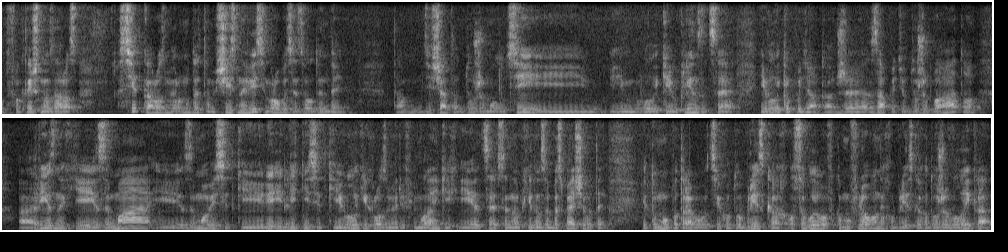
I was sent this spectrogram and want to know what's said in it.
от фактично зараз сітка розміром ну, де там 6 на 8 робиться за один день. Там дівчата дуже молодці, і їм великий уклін за це і велика подяка. Адже запитів дуже багато. Е, Різних є і зима, і зимові сітки, і літні сітки, і великих розмірів, і маленьких, і це все необхідно забезпечувати. І тому потреба в цих от обрізках, особливо в камуфльованих обрізках, дуже велика.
